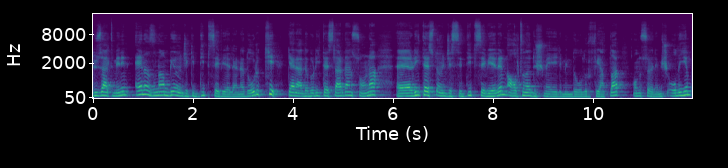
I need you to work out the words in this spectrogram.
düzeltmenin en azından bir önceki dip seviyelerine doğru ki genelde bu retestlerden sonra e, retest öncesi dip seviyelerin altına düşme eğiliminde olur fiyatlar. Onu söylemiş olayım.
